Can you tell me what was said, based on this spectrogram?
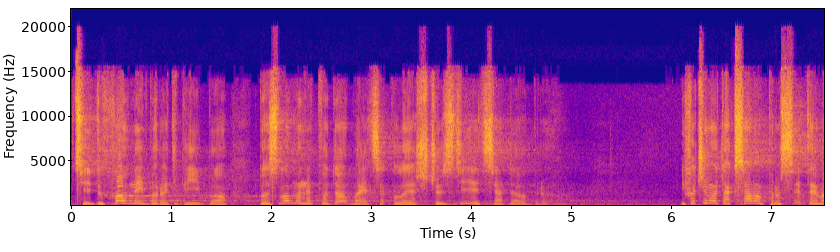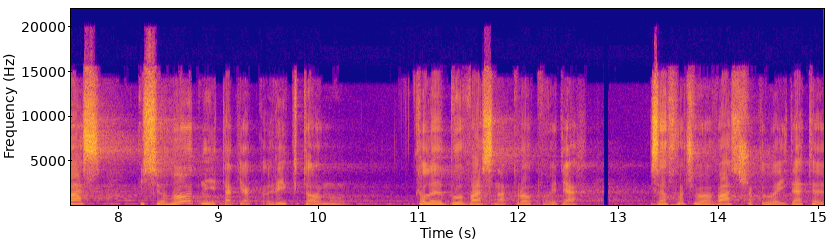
в цій духовній боротьбі, бо, бо злому не подобається, коли щось діється доброго. І хочемо так само просити вас і сьогодні, так як рік тому, коли був вас на проповідях, заохочував вас, що коли йдете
